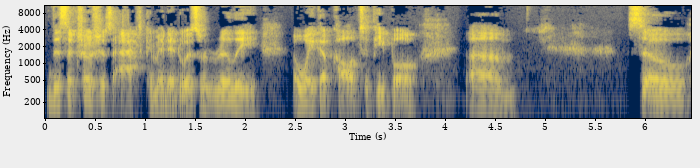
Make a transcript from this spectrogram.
this atrocious act committed was really a wake up call to people. Um, so,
